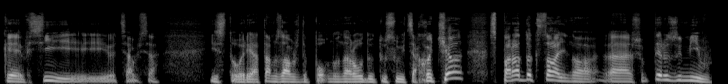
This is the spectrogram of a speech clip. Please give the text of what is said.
КФС і оця вся історія. Там завжди повно народу тусується. Хоча, парадоксально, е, щоб ти розумів,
